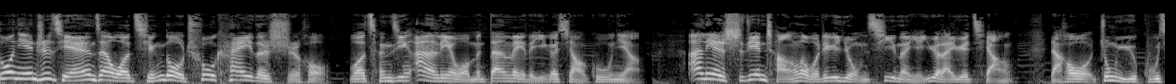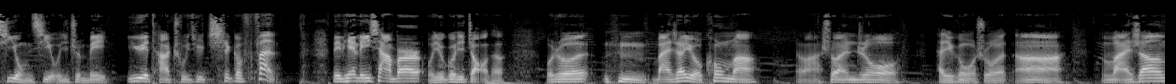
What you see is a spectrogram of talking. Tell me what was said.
多年之前，在我情窦初开的时候，我曾经暗恋我们单位的一个小姑娘。暗恋时间长了，我这个勇气呢也越来越强，然后终于鼓起勇气，我就准备约她出去吃个饭。那天临下班，我就过去找她，我说：“哼，晚上有空吗？对吧？”说完之后，她就跟我说：“啊，晚上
